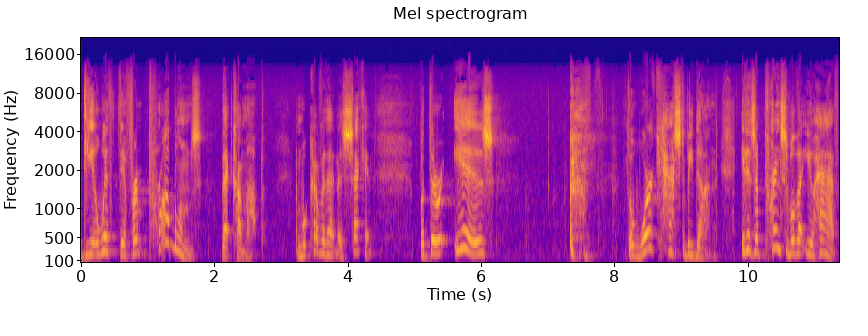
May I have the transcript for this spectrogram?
deal with different problems that come up. And we'll cover that in a second. But there is the work has to be done. It is a principle that you have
